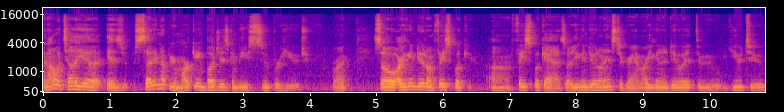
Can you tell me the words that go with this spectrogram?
and I would tell you is setting up your marketing budget is going to be super huge, right? So, are you going to do it on Facebook, uh, Facebook ads? Are you going to do it on Instagram? Are you going to do it through YouTube?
